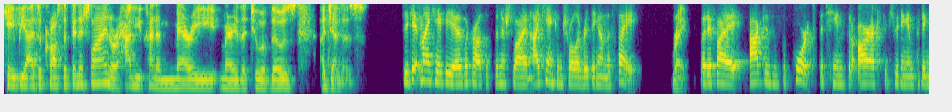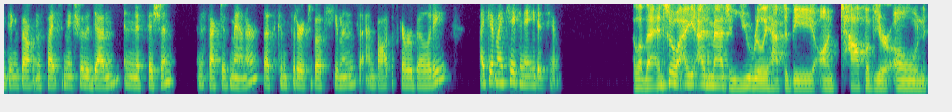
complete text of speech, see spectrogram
KPIs across the finish line, or how do you kind of marry marry the two of those agendas? To get my KPIs across the finish line, I can't control everything on the site. Right. But if I act as a support to the teams that are executing and putting things out on the site to make sure they're done in an efficient and effective manner that's considerate to both humans and bot discoverability, I get my cake and I eat it too. I love that. And so I, would imagine you really have to be on top of your own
